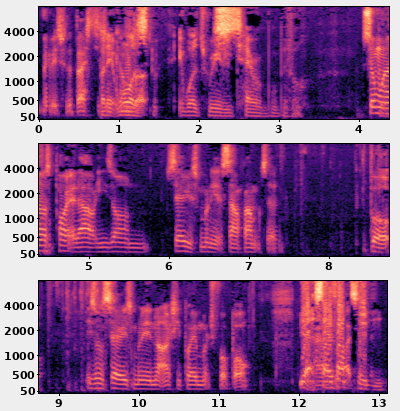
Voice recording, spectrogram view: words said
maybe it's for the best. But it come, was but it was really terrible before. Someone else pointed out he's on serious money at Southampton, but he's on serious money and not actually playing much football. Yeah, Uh, Southampton.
